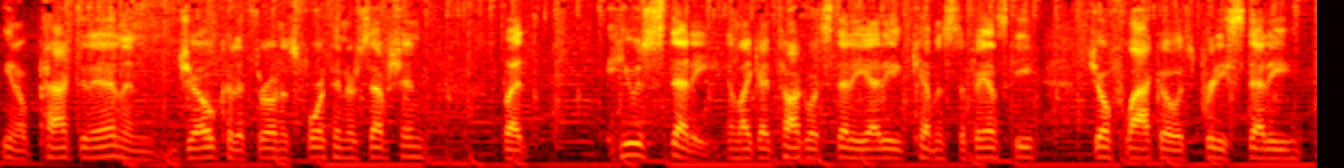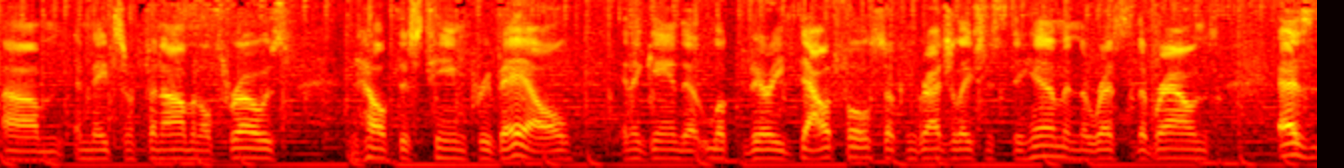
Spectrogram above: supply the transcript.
you know, packed it in and Joe could have thrown his fourth interception, but he was steady. And like I talked about Steady Eddie, Kevin Stefanski, Joe Flacco is pretty steady um, and made some phenomenal throws and helped this team prevail in a game that looked very doubtful. So congratulations to him and the rest of the Browns as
